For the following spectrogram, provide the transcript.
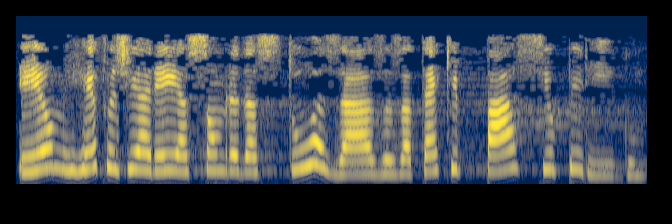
Eu me refugiarei à sombra das tuas asas até que passe o perigo.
